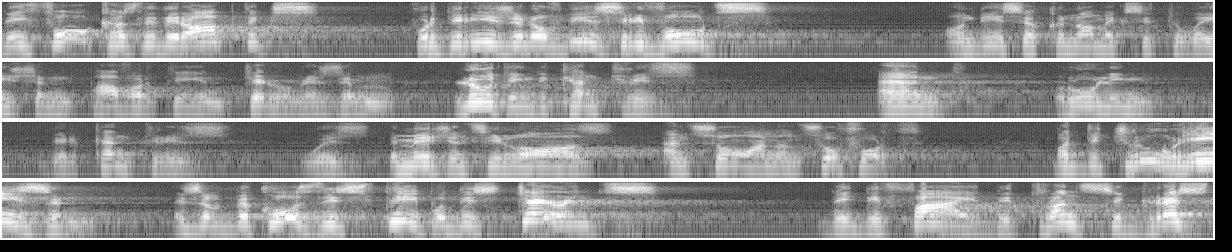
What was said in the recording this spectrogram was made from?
they focused their optics for the reason of these revolts on this economic situation, poverty and terrorism, looting the countries and ruling their countries with emergency laws and so on and so forth. But the true reason is that because these people, these tyrants, they defied, they transgressed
